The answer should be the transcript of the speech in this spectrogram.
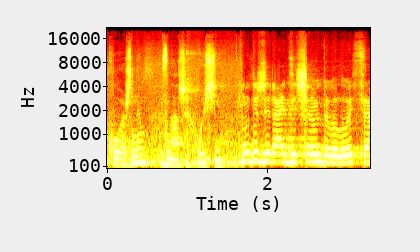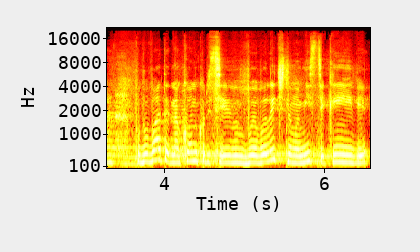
кожним з наших учнів. Ми дуже раді, що нам довелося побувати на конкурсі в величному місті Києві.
